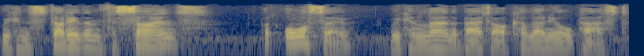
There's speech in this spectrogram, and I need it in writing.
We can study them for science, but also we can learn about our colonial past.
